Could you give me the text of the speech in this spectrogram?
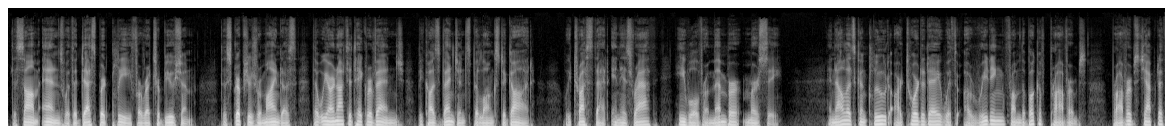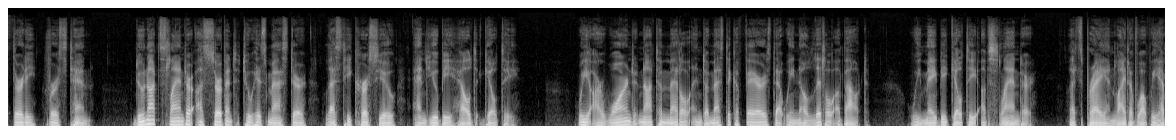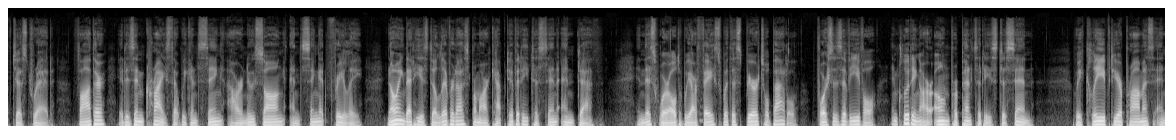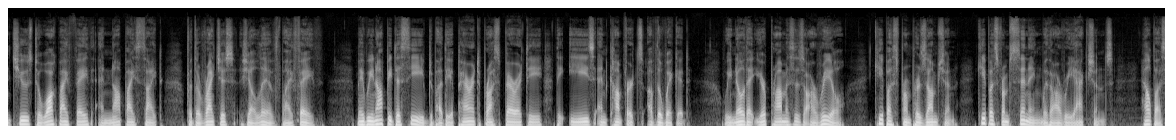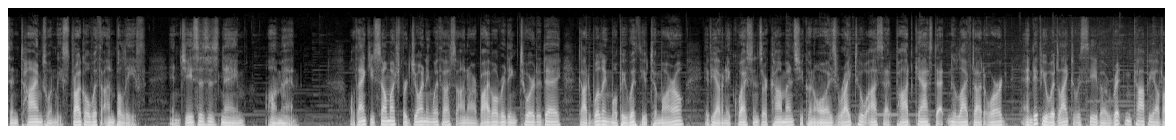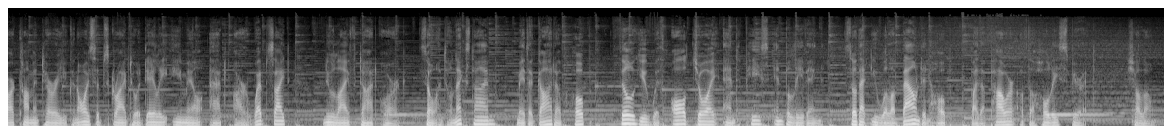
The psalm ends with a desperate plea for retribution. The scriptures remind us that we are not to take revenge because vengeance belongs to God. We trust that in his wrath he will remember mercy. And now let's conclude our tour today with a reading from the book of Proverbs, Proverbs chapter 30, verse 10. Do not slander a servant to his master, lest he curse you and you be held guilty. We are warned not to meddle in domestic affairs that we know little about. We may be guilty of slander. Let's pray in light of what we have just read. Father, it is in Christ that we can sing our new song and sing it freely, knowing that He has delivered us from our captivity to sin and death. In this world, we are faced with a spiritual battle, forces of evil, including our own propensities to sin. We cleave to your promise and choose to walk by faith and not by sight, for the righteous shall live by faith. May we not be deceived by the apparent prosperity, the ease, and comforts of the wicked. We know that your promises are real. Keep us from presumption. Keep us from sinning with our reactions. Help us in times when we struggle with unbelief. In Jesus' name, Amen. Well, thank you so much for joining with us on our Bible reading tour today. God willing, we'll be with you tomorrow. If you have any questions or comments, you can always write to us at podcast at newlife.org. And if you would like to receive a written copy of our commentary, you can always subscribe to a daily email at our website, newlife.org. So until next time, may the God of hope fill you with all joy and peace in believing, so that you will abound in hope by the power of the Holy Spirit. Shalom.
